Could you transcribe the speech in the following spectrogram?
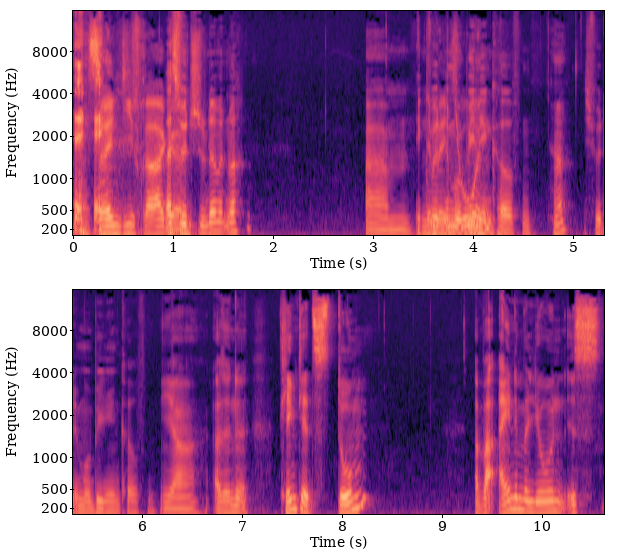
Was soll denn die Frage? Was würdest du damit machen? ähm, Ich würde Million. Immobilien kaufen. Hä? Ich würde Immobilien kaufen. Ja, also ne, klingt jetzt dumm, aber eine Million ist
